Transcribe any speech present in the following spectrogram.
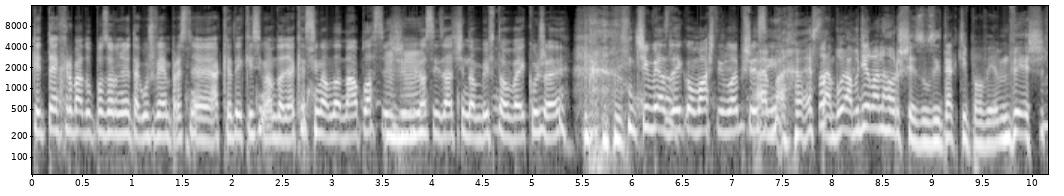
keď ten chrbát upozorňuje, tak už viem presne, aké deky si mám dať, aké si mám dať náplasy, mm-hmm. že už asi začínam byť v tom veku, že čím viac dekov máš, tým lepšie si. A, a bude len horšie, Zuzi, tak ti poviem, vieš.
